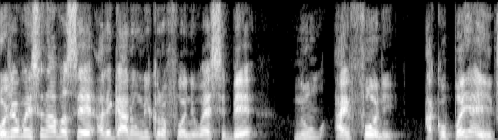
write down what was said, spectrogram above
Hoje eu vou ensinar você a ligar um microfone USB num iPhone. Acompanhe aí!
